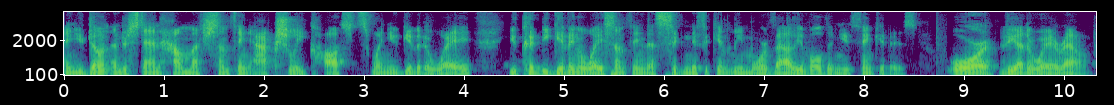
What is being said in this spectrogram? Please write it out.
and you don't understand how much something actually costs when you give it away, you could be giving away something that's significantly more valuable than you think it is, or the other way around.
